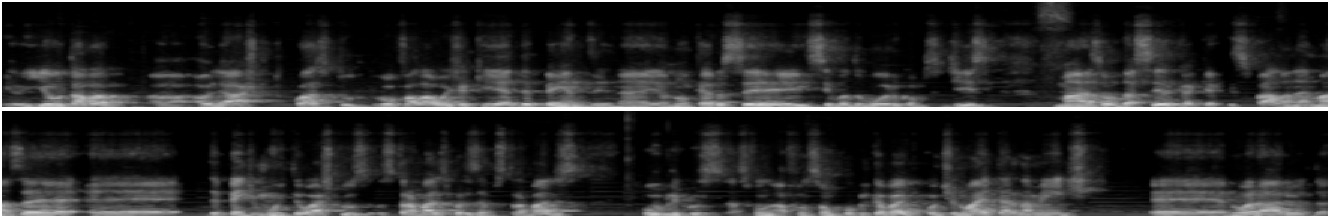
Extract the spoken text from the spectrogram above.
E eu estava a olhar, acho que quase tudo que vou falar hoje aqui é depende, né? Eu não quero ser em cima do muro, como se diz, mas ou da cerca, que é que se fala, né? Mas é, é depende muito. Eu acho que os, os, trabalhos, por exemplo, os trabalhos públicos, a função pública vai continuar eternamente é, no horário, da,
